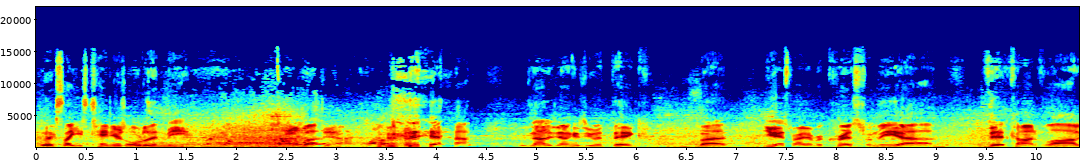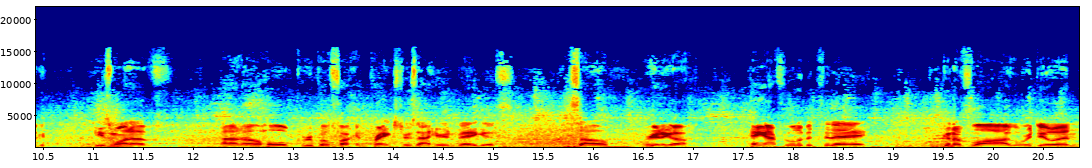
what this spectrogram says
he looks like he's 10 years older than me. But, yeah, he's not as young as you would think. But you guys probably remember Chris from the uh, VidCon vlog. He's one of, I don't know, a whole group of fucking pranksters out here in Vegas. So we're gonna go hang out for a little bit today. Gonna vlog what we're doing,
